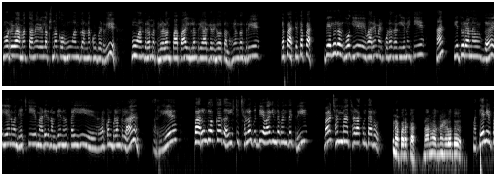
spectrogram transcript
ನೋಡ್ರಿವ ಮತ್ತ ಆಮೇಲೆ ಲಕ್ಷ್ಮಕ್ಕ ಹ್ಞೂ ಅಂದ್ಲ ಅನ್ನಕ್ ಹೋಗ್ಬೇಡ್ರಿ. ಹ್ಞೂ ಅಂದ್ರ ಮತ್ತೆ ಹೇಳನ್ ಪಾಪ ಇಲ್ಲಂದ್ರೆ ಯಾರಿಗಾರ ಹೇಳ್ತಾನ? ಹೆಂಗಂದ್ರಿ? ಯಪ್ಪ ತಿರ್ಕಪ್ಪ ಬೇಲೂರಿಗೆ ಹೋಗಿ ವಾರೆ ಏನೈತಿ? ಹಾ ಏನ್ ಒಂದ್ ಹೆಚ್ಚಿಗೆ ಮಾಡಿದ್ರೆ ನಮ್ದೇನು ಕೈ ಹರ್ಕೊಂಡ್ ಬಿಡಂಗಿಲ್ಲ ಅರೇ ಪಾರಂದು ಅಕ್ಕಾಗ ಇಷ್ಟು ಚಲೋ ಬುದ್ಧಿ ಯಾವಾಗಿಂದ ಬಂದೈತ್ರಿ? ಬಾಳ ಚಂದ ನಾ ನಾನು ಅದನ್ನ ಹೇಳೋದು. ಮತ್ತೇನಿಲ್ಪ?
